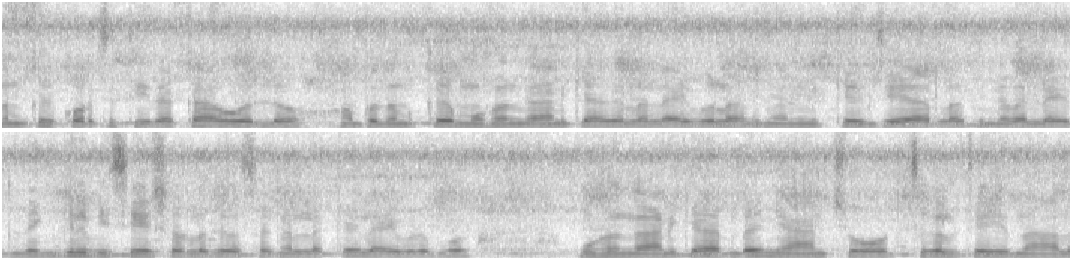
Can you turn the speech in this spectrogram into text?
നമുക്ക് കുറച്ച് തിരക്കാവുമല്ലോ. അപ്പോൾ നമുക്ക് മുഖം കാണിക്കാതെയുള്ള ലൈവുകളാണ് ഞാൻ മിക്കതും ചെയ്യാറുള്ളത്. പിന്നെ വല്ല എന്തെങ്കിലും വിശേഷമുള്ള ദിവസങ്ങളിലൊക്കെ ലൈവ് ഇടുമ്പോൾ മുഖം കാണിക്കാറുണ്ട്. ഞാൻ ഷോർട്സുകൾ ചെയ്യുന്ന ആൾ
